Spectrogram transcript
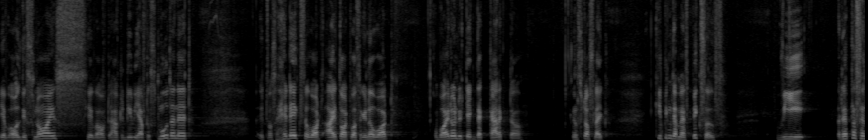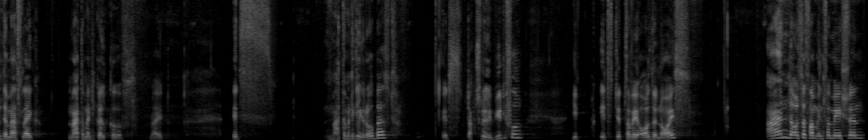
You have all this noise. You have to, have to deal, have to smoothen it. It was a headache. So what I thought was, you know what? Why don't you take the character instead of like keeping them as pixels, we represent them as like mathematical curves, right? It's mathematically robust. It's structurally beautiful. It, it strips away all the noise and also some information,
